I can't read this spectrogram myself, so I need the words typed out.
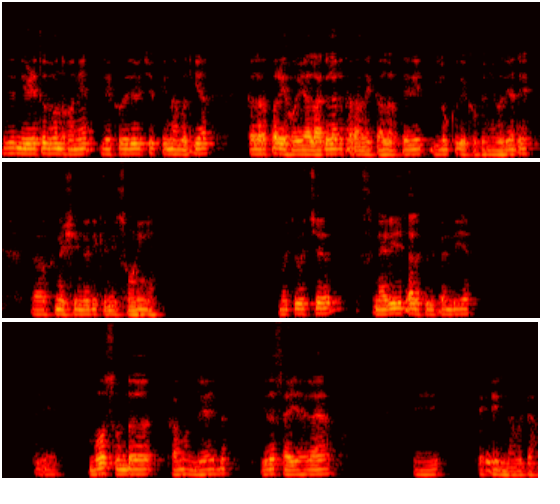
ਇਹਦੇ ਨੇੜੇ ਤੋਂ ਤੁਹਾਨੂੰ ਦਿਖਾਉਂਦੇ ਆ ਦੇਖੋ ਇਹਦੇ ਵਿੱਚ ਕਿੰਨਾ ਵਧੀਆ ਕਲਰ ਭਰੇ ਹੋਏ ਆ, ਅਲੱਗ-ਅਲੱਗ ਤਰ੍ਹਾਂ ਦੇ ਕਲਰ ਤੇ ਇਹਦੀ ਲੁੱਕ ਦੇਖੋ ਕਿੰਨੀ ਵਧੀਆ ਤੇ ਫਿਨਿਸ਼ਿੰਗ ਇਹਦੀ ਕਿੰਨੀ ਸੋਹਣੀ ਹੈ ਵਿੱਚ ਵਿੱਚ ਸੁਨਹਿਰੀ ਝਲਕ ਵੀ ਪੈਂਦੀ ਹੈ ਤੇ ਬਹੁਤ ਸੁੰਦਰ ਕੰਮ ਹੁੰਦੇ ਆ ਇਹਦਾ ਇਹਦਾ ਸਾਈਜ਼ ਹੈਗਾ ਆ ਇਹ ਇਹ ਇੰਨਾ ਵੱਡਾ।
